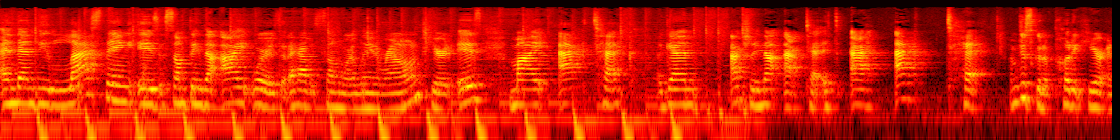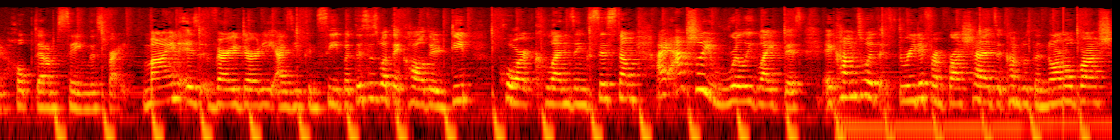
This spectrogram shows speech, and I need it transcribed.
And then the last thing is something that I, where is it? I have it somewhere laying around. Here it is, my Actec. Again, actually not Actec, it's Actec I'm just gonna put it here and hope that I'm saying this right. Mine is very dirty as you can see, but this is what they call their deep pore cleansing system. I actually really like this. It comes with three different brush heads. It comes with a normal brush,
